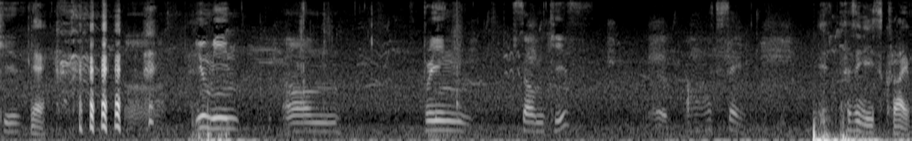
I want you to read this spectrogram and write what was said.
kids. Yeah. Uh, you mean um, bring some kids? Uh, how to say? I think it's crime.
